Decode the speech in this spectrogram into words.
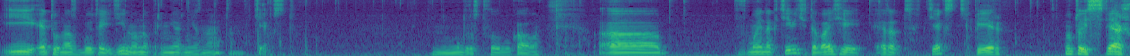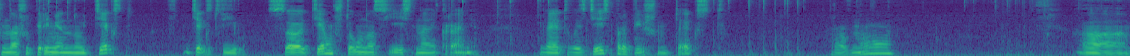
И это у нас будет ID, ну, например, не знаю, там, текст. Не мудрство лукаво. А, в main activity давайте этот текст теперь, ну, то есть свяжем нашу переменную текст, текст view, с тем, что у нас есть на экране. Для этого здесь пропишем текст равно а,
